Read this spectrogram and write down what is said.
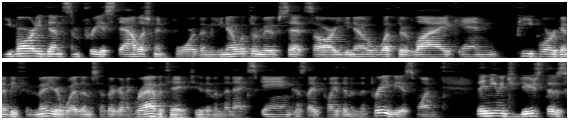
you've already done some pre-establishment for them. You know what their move sets are. You know what they're like, and people are going to be familiar with them, so they're going to gravitate to them in the next game because they played them in the previous one. Then you introduce those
